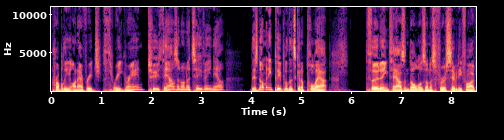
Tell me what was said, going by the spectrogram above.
probably on average three grand, two thousand on a TV now. There's not many people that's going to pull out thirteen thousand dollars on us for a seventy-five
